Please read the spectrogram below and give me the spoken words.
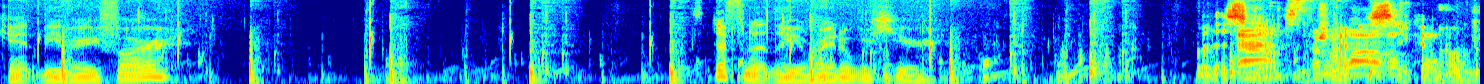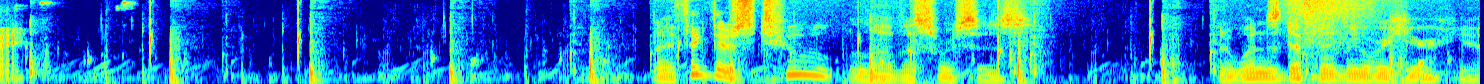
Can't be very far. It's definitely right over here. With a That's skeleton the trying to sneak up on me. And I think there's two lava sources. But one's definitely over here. Yeah.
